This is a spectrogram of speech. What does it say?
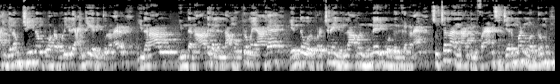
ஆங்கிலம் சீனம் போன்ற மொழிகளை அங்கீகரித்துள்ளனர். இதனால் இந்த நாடுகள் எல்லாம் ஒற்றுமையாக எந்த ஒரு பிரச்சனையும் இல்லாமல் முன்னேறி கொண்டிருக்கின்றன. சுவிட்சர்லாந்து நாட்டில் பிரான்ஸ் ஜெர்மன் மற்றும்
